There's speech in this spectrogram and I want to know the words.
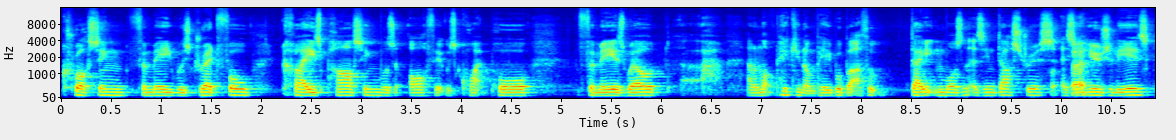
crossing for me was dreadful. Clay's passing was off. It was quite poor for me as well. And I'm not picking on people, but I thought Dayton wasn't as industrious as he usually is.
